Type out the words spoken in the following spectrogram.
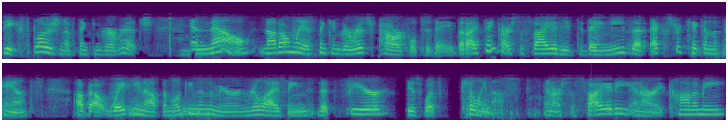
the explosion of Think and Grow Rich. Mm-hmm. And now, not only is Think and Grow Rich powerful today, but I think our society today needs that extra kick in the pants about waking up and looking in the mirror and realizing that fear is what's killing us in our society, in our economy,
